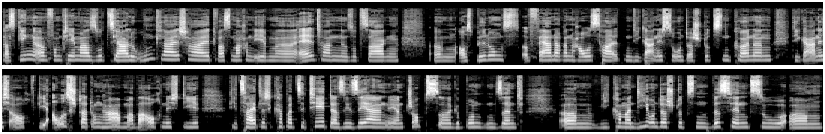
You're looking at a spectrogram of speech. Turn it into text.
Das ging äh, vom Thema soziale Ungleichheit. Was machen eben äh, Eltern sozusagen ähm, aus bildungsferneren Haushalten, die gar nicht so unterstützen können, die gar nicht auch die Ausstattung haben, aber auch nicht die, die zeitliche Kapazität, da sie sehr an ihren Jobs äh, gebunden sind. Ähm, wie kann man die unterstützen bis hin zu, ähm,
